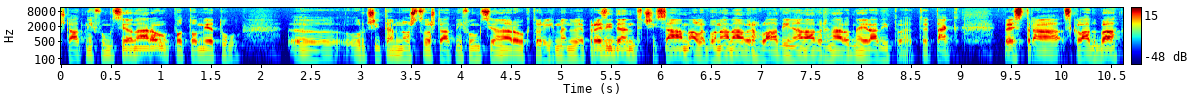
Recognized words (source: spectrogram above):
štátnych funkcionárov. Potom je tu E, určité množstvo štátnych funkcionárov, ktorých menuje prezident, či sám, alebo na návrh vlády, na návrh Národnej rady. To je, to je tak pestrá skladba,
